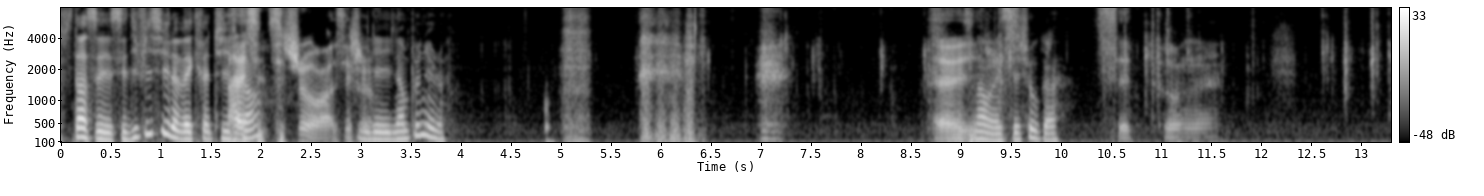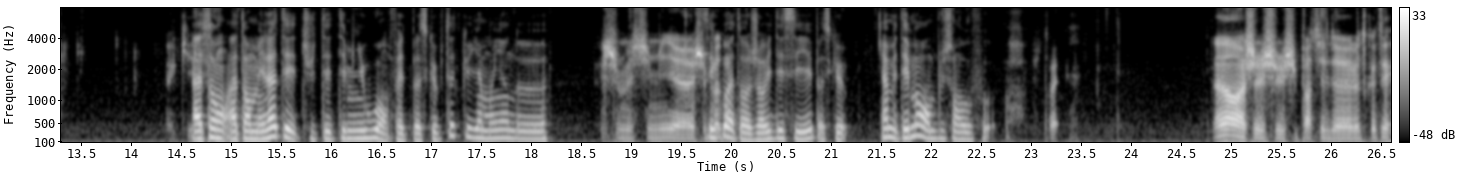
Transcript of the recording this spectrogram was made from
Putain, c'est c'est difficile avec Redshift, Ah, hein c'est- c'est chaud, hein, c'est chaud. il, est, il est un peu nul. Euh. Non, mais c'est chaud quoi. Attends, attends, mais là, t'es- tu t'es t'es mis où en fait? Parce que peut-être qu'il y a moyen de. Je me suis mis. euh, C'est quoi Attends, j'ai envie d'essayer parce que. Ah, mais t'es mort en plus en haut. Faut... oh, putain. dans- Non, non, je, je- je suis parti de l'autre côté.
